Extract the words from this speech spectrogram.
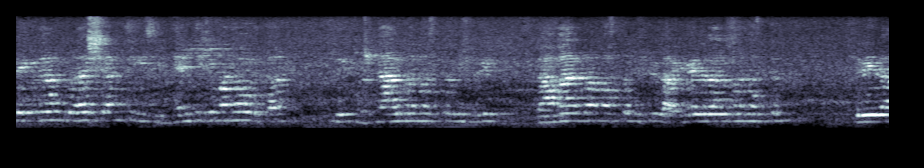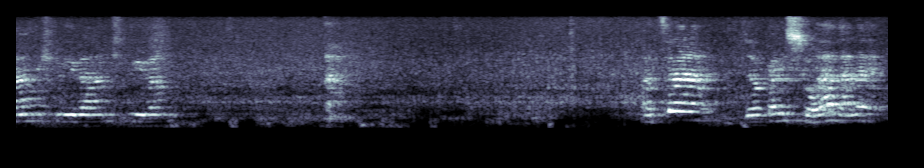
विघ्नां पुनश्यन्ति सिद्ध्यन्ति च मनोरथा श्रीकृष्णार्पणमस्तु श्री रामार्पणमस्तु श्री राघवेंद्रार्पणमस्तु श्रीराम श्रीराम श्रीराम आजचा जो काही सोहळा झालाय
